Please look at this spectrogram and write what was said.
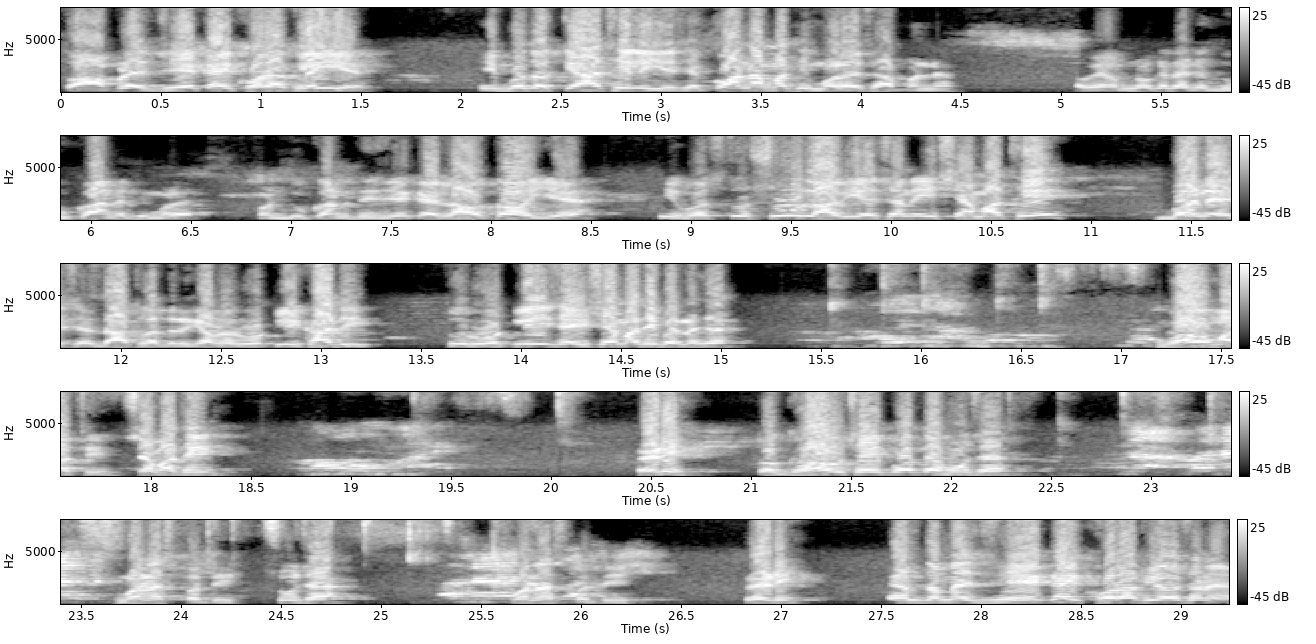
તો આપણે જે કાંઈ ખોરાક લઈએ, એ બધો ક્યાંથી લઈએ છીએ? કોનામાંથી મળે છે આપણને? હવે એમનો કહેતા કે દુકાનેથી મળે, પણ દુકાનથી જે કાંઈ લાવતા હોઈએ, એ વસ્તુ શું લાવીએ છીએ ને એ શેમાંથી બને છે? દાખલા તરીકે આપણે રોટલી ખાધી, તો રોટલી છે એ શેમાંથી બને છે? ઘઉંમાંથી શેમાંથી? રેડી તો ઘઉં છે એ પોતે શું છે? વનસ્પતિ. શું છે? વનસ્પતિ. રેડી એમ તમે જે કઈ ખોરાક લ્યો છો ને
